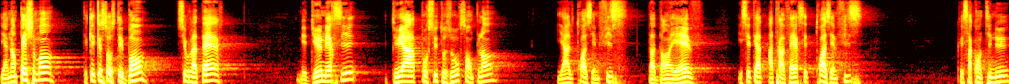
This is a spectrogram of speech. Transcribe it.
il y a un empêchement de quelque chose de bon sur la terre. Mais Dieu merci, Dieu a poursuivi toujours son plan. Il y a le troisième fils d'Adam et Ève. Et c'était à, à travers ce troisième fils que ça continue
